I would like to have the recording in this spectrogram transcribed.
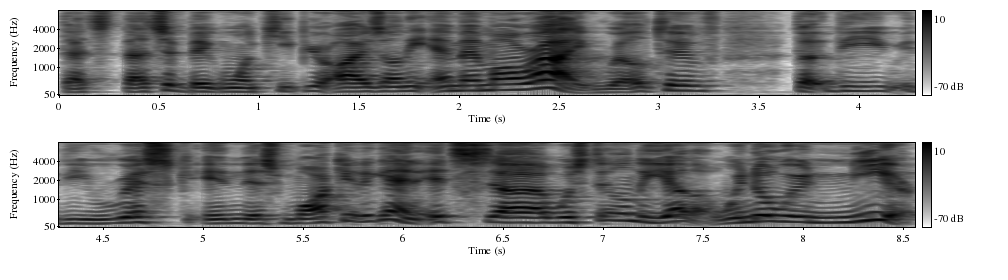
That's that's a big one. Keep your eyes on the MMRI relative the the the risk in this market. Again, it's uh, we're still in the yellow. We're nowhere near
